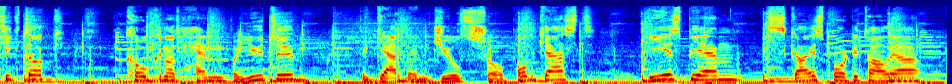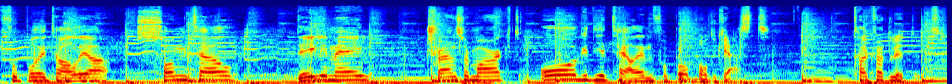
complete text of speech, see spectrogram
TikTok, Coconut Hen på YouTube, The Gab and Jules Show Podcast, ESPN, Sky Sport Italia, Fotball Italia, Songtel, Daily Mail, Transfermarkt og The Italian Football Podcast. Takk for at du lyttet.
